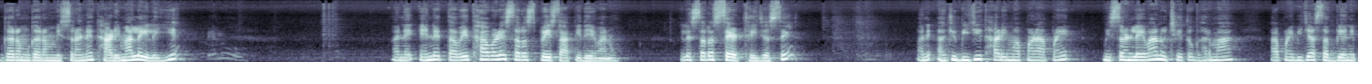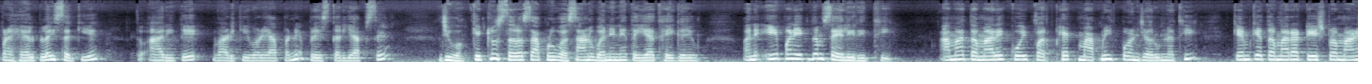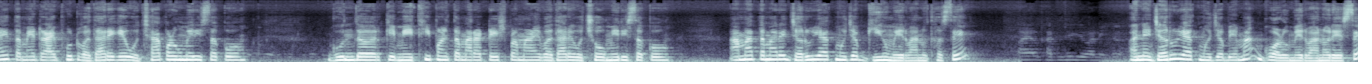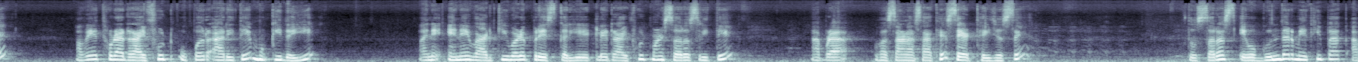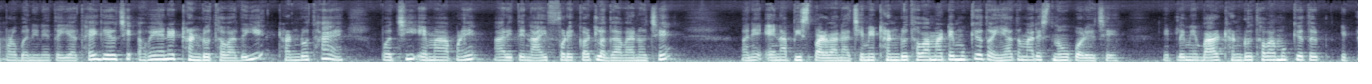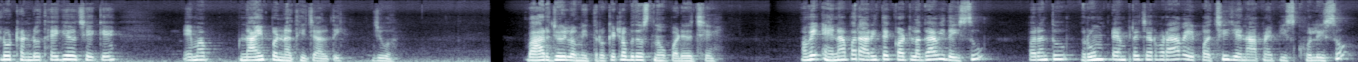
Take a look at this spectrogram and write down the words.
ગરમ ગરમ મિશ્રણને થાળીમાં લઈ લઈએ. અને એને તવેથા વડે સરસ પ્રેસ આપી દેવાનું. એટલે સરસ સેટ થઈ જશે. અને હજુ બીજી થાળીમાં પણ આપણે મિશ્રણ લેવાનું છે, તો ઘરમાં આપણે બીજા સભ્યની પણ હેલ્પ લઈ શકીએ. તો આ રીતે વાડકી વડે આપણને પ્રેસ કરી આપશે. જુઓ, કેટલું સરસ આપણું વસાણું બનીને તૈયાર થઈ ગયું. અને એ પણ એકદમ સહેલી રીતથી. આમાં તમારે કોઈ પરફેક્ટ માપની પણ જરૂર નથી. કેમ કે તમારા ટેસ્ટ પ્રમાણે તમે ડ્રાયફ્રૂટ વધારે કે ઓછા પણ ઉમેરી શકો. ગુંદર કે મેથી પણ તમારા ટેસ્ટ પ્રમાણે વધારે ઓછો ઉમેરી શકો. આમાં તમારે જરૂરિયાત મુજબ ઘી ઉમેરવાનું થશે અને જરૂરિયાત મુજબ એમાં ગોળ ઉમેરવાનો રહેશે. હવે થોડા ડ્રાયફ્રૂટ ઉપર આ રીતે મૂકી દઈએ અને એને વાડકી વડે પ્રેસ કરીએ એટલે ડ્રાયફ્રૂટ પણ સરસ રીતે આપણા વસાણા સાથે સેટ થઈ જશે. તો સરસ એવો ગુંદર મેથી પાક આપણો બનીને તૈયાર થઈ ગયો છે. હવે એને ઠંડો થવા દઈએ. ઠંડો થાય પછી એમાં આપણે આ રીતે નાઈફ વડે કટ લગાવવાનો છે અને એના પીસ પાડવાના છે. મેં ઠંડો થવા માટે મૂક્યો તો અહીંયા તમારે સ્નો પડ્યો છે. એટલે મેં બહાર ઠંડો થવા મૂક્યો તો એટલો ઠંડો થઈ ગયો છે કે એમાં નાઈ પણ નથી ચાલતી. જુઓ. બહાર જોઈ લો મિત્રો, કેટલો બધો સ્નો પડ્યો છે. હવે એના પર આ રીતે કટ લગાવી દઈશું. પરંતુ રૂમ ટેમ્પરેચર પર આવે પછી જ એના આપણે પીસ ખોલીશું.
